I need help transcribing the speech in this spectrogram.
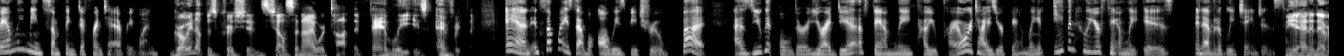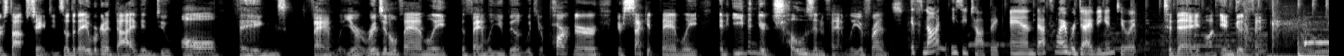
family means something different to everyone. Growing up as Christians, Chelsea and I were taught that family is everything. And in some ways, that will always be true. But as you get older, your idea of family, how you prioritize your family, and even who your family is inevitably changes. Yeah, and it never stops changing. So today we're going to dive into all things family your original family, the family you build with your partner, your second family, and even your chosen family, your friends. It's not an easy topic, and that's why we're diving into it today on In Good Faith.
